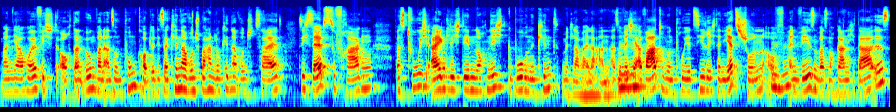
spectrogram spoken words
man ja häufig auch dann irgendwann an so einen Punkt kommt, in dieser Kinderwunschbehandlung, Kinderwunschzeit, sich selbst zu fragen, was tue ich eigentlich dem noch nicht geborenen Kind mittlerweile an? Also mhm. welche Erwartungen projiziere ich denn jetzt schon auf mhm. ein Wesen, was noch gar nicht da ist?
